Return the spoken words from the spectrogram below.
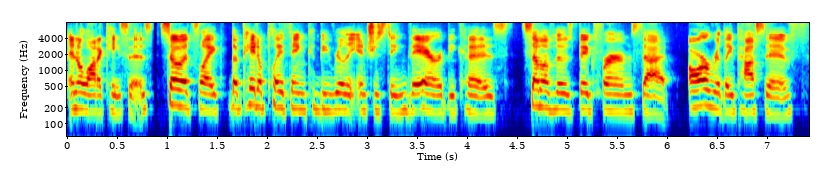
in a lot of cases. So it's like the pay to play thing could be really interesting there because some of those big firms that are really passive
